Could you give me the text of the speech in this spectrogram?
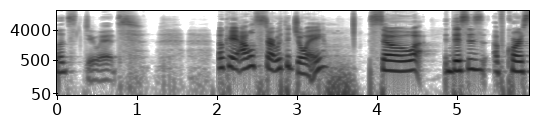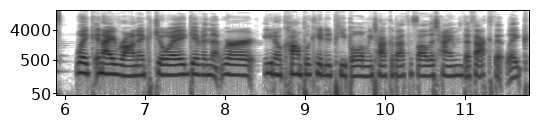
Let's do it. Okay, I will start with the joy. So, this is, of course, like an ironic joy, given that we're, you know, complicated people and we talk about this all the time. The fact that, like,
